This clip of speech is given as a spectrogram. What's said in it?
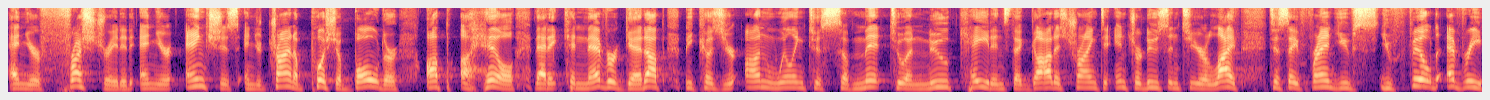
and you're frustrated and you're anxious and you're trying to push a boulder up a hill that it can never get up because you're unwilling to submit to a new cadence that God is trying to introduce into your life. To say, friend, you've, you've filled every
